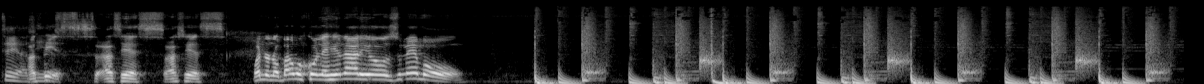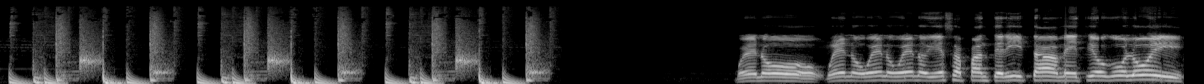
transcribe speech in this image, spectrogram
Sí, así, es. así es, así es. Bueno, nos vamos con Legionarios, Memo. Bueno, bueno, bueno, bueno. Y esa panterita metió gol hoy.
